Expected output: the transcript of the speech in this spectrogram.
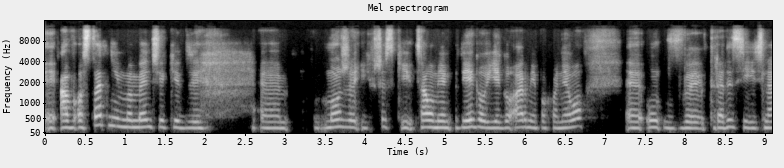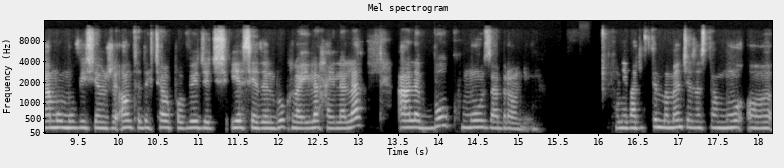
E, A w ostatnim momencie, kiedy może ich wszystkich, całą je- jego i jego armię pochłaniało, e, w tradycji islamu mówi się, że on wtedy chciał powiedzieć jest jeden Bóg, la ilaha illallah, ale Bóg mu zabronił. Ponieważ w tym momencie zostało mu o,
